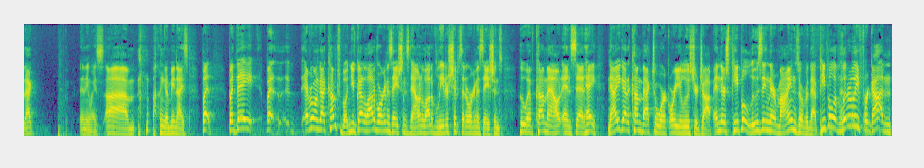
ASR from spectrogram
that anyways, um, I'm gonna be nice, but but they but everyone got comfortable, and you've got a lot of organizations now and a lot of leaderships at organizations who have come out and said, "Hey, now you got to come back to work or you lose your job." And there's people losing their minds over that. People have literally forgotten.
